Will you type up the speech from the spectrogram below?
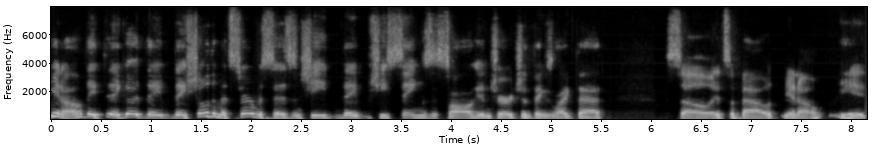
you know they they go they they show them at services and she they she sings a song in church and things like that so it's about, you know, his,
